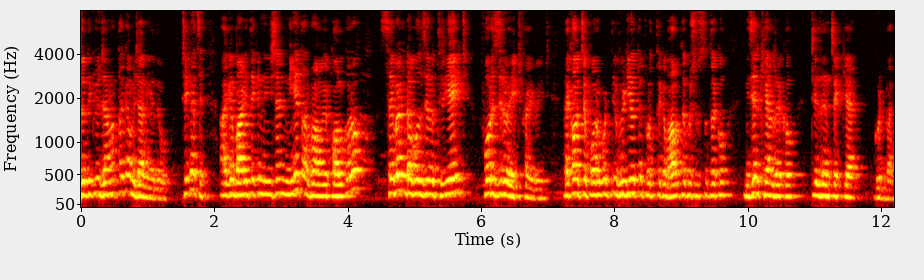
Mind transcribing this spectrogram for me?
যদি কেউ জানার থাকে আমি জানিয়ে দেবো, ঠিক আছে? আগে বাড়ি থেকে নিশান নিয়ে তারপর আমাকে কল করো seven double zero three eight four zero eight five eight দেখা হচ্ছে পরবর্তী ভিডিওতে প্রত্যেকে ভালো থেকো, সুস্থ থেকো, নিজের খেয়াল রেখো। Till then take care goodbye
